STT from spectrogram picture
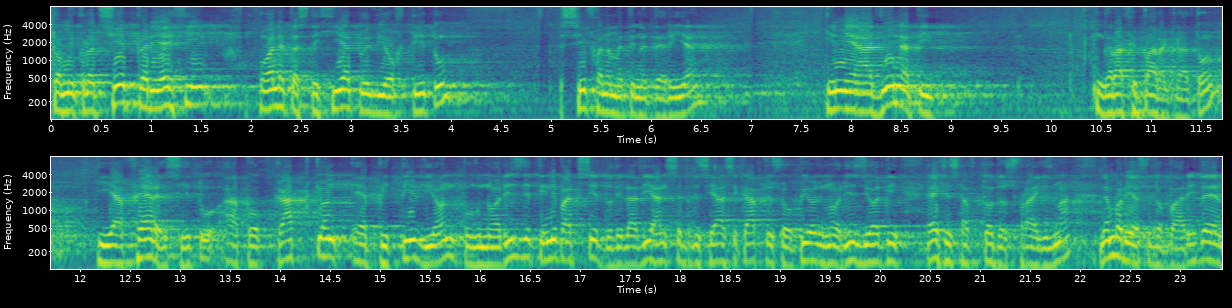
Το μικροτσίπ περιέχει όλα τα στοιχεία του ιδιοκτήτου σύμφωνα με την εταιρεία είναι αδύνατη γράφει παρακάτω η αφαίρεση του από κάποιον επιτίδιον που γνωρίζει την ύπαρξή του. Δηλαδή αν σε πλησιάσει κάποιος ο οποίος γνωρίζει ότι έχεις αυτό το σφράγισμα δεν μπορεί να σου το πάρει, δεν,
